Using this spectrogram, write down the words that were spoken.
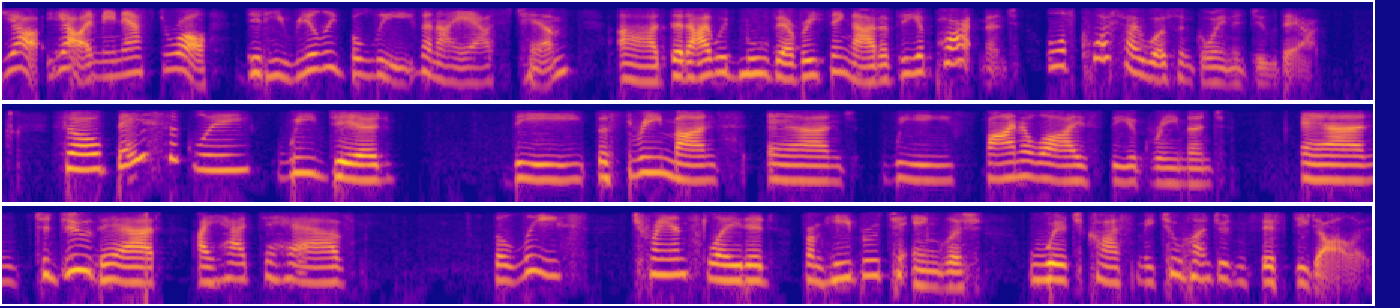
Yeah, yeah. I mean, after all, did he really believe, and I asked him, uh, that I would move everything out of the apartment? Well, of course I wasn't going to do that. So basically, we did the the three months, and we finalized the agreement. And to do that, I had to have the lease translated from Hebrew to English, which cost me two hundred and fifty dollars.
